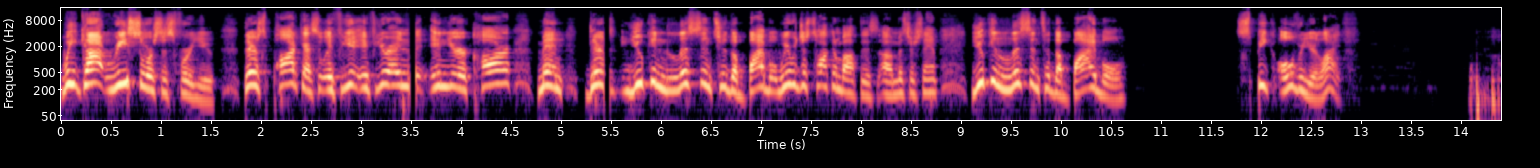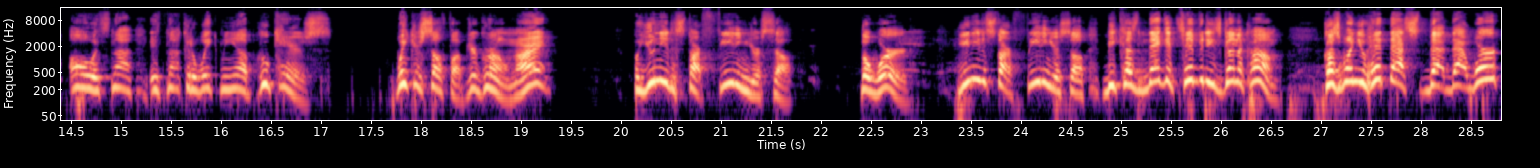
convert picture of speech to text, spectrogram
We got resources for you. There's podcasts. So if you if you're in in your car, man, there's you can listen to the Bible. We were just talking about this, uh, Mr. Sam. You can listen to the Bible speak over your life. Oh, it's not it's not going to wake me up. Who cares? Wake yourself up. You're grown, all right? But you need to start feeding yourself the word. You need to start feeding yourself because negativity is going to come. Because when you hit that, that, that work,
